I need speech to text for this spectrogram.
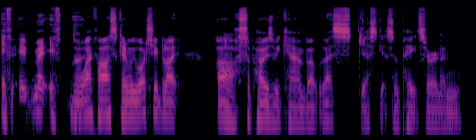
If it, if the wife asks, "Can we watch it?" Be like, "Oh, I suppose we can, but let's just get some pizza and then."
